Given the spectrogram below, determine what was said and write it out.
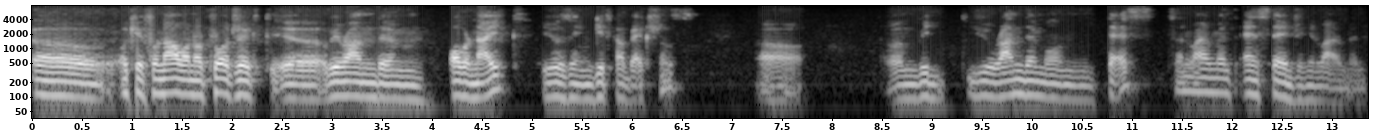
Uh, okay, for now on our project, uh, we run them overnight using GitHub Actions. Uh, um, we you run them on test environment and staging environment.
